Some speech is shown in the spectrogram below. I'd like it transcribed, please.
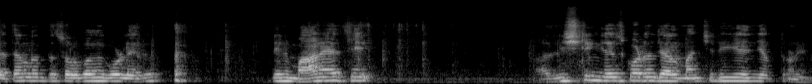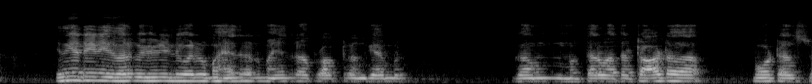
గతంలో అంత సులభంగా కూడా లేదు. దీన్ని మానేసి లిస్టింగ్ చేసుకోవడం చాలా మంచిది అని చెప్తున్నాను నేను. ఎందుకంటే నేను ఇదివరకు Unilever Mahindra and Mahindra Procter and Gamble గమ్ తర్వాత టాటా మోటార్స్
